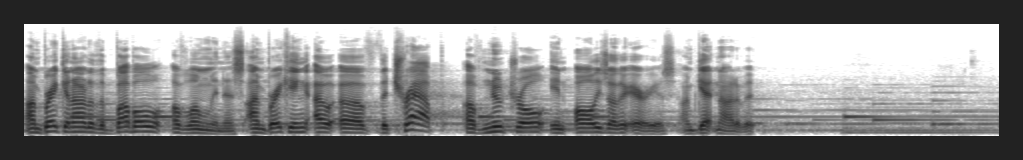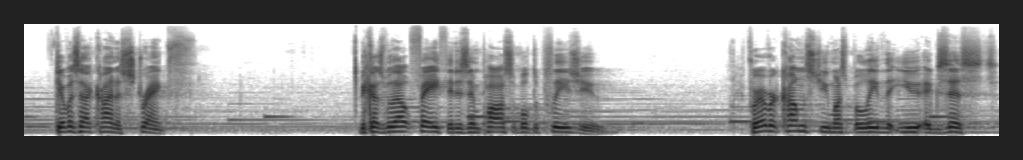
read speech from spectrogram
I'm breaking out of the bubble of loneliness. I'm breaking out of the trap of neutral in all these other areas. I'm getting out of it. Give us that kind of strength because without faith, it is impossible to please you. Whoever comes to you must believe that you exist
